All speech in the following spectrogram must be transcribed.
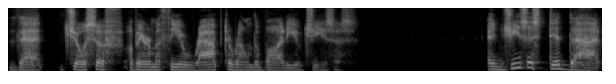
that Joseph of Arimathea wrapped around the body of Jesus. And Jesus did that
